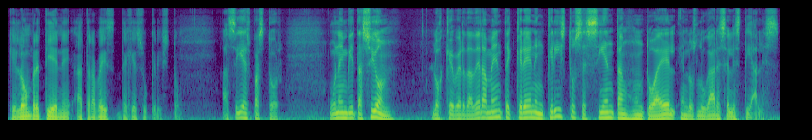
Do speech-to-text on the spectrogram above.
que el hombre tiene a través de Jesucristo. Así es, pastor. Una invitación. Los que verdaderamente creen en Cristo se sientan junto a Él en los lugares celestiales.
